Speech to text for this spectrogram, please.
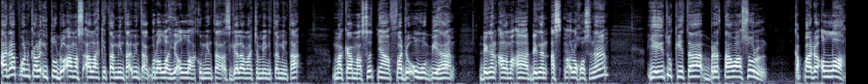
Adapun kalau itu doa masalah kita minta-minta kepada Allah, ya Allah aku minta segala macam yang kita minta, maka maksudnya fad'uhu biha dengan al dengan asmaul husna yaitu kita bertawasul kepada Allah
